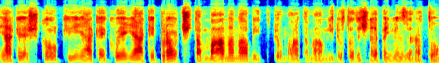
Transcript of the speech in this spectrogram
nějaké školky, nějaké kojeňáky. Proč? Ta máma má být doma, ta má mít dostatečné peníze na to,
